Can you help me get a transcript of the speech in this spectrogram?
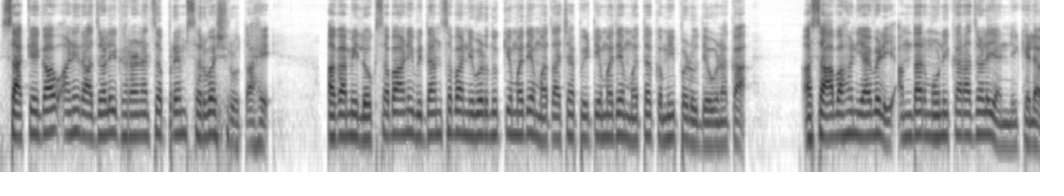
साकेगाव आणि राजळी घराण्याचं प्रेम सर्वश्रुत आहे. आगामी लोकसभा आणि विधानसभा निवडणुकीमध्ये मताच्या पेटीमध्ये मतं कमी पडू देऊ नका असं आवाहन यावेळी आमदार मोनिका राजळे यांनी केलं.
